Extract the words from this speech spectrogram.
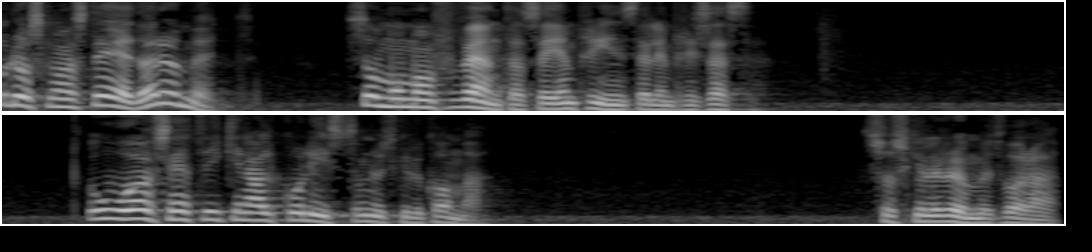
Och då ska man städa rummet som om man förväntar sig en prins eller en prinsessa. Oavsett vilken alkoholist som nu skulle komma så skulle rummet vara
